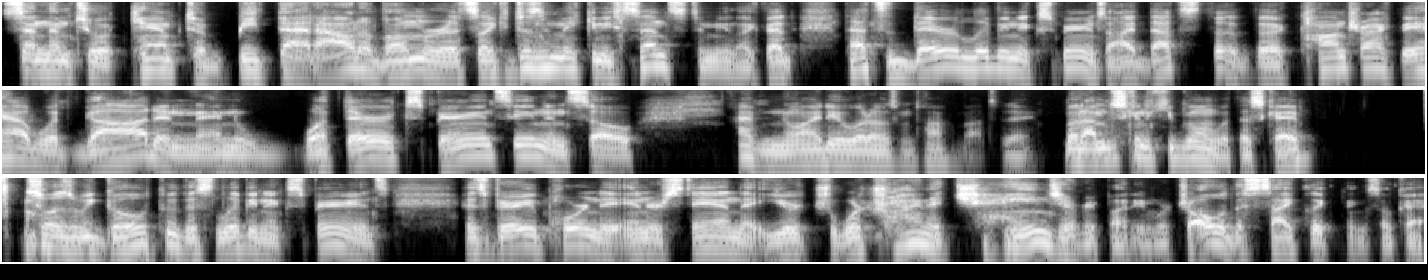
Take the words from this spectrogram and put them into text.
send them to a camp to beat that out of them. Or it's like, it doesn't make any sense to me. Like that, that's their living experience. I, that's the, the contract they have with God and, and what they're experiencing. And so I have no idea what I was going to talk about today, but I'm just going to keep going with this. Okay. So as we go through this living experience, it's very important to understand that you're we're trying to change everybody. We're oh the cyclic things. Okay.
